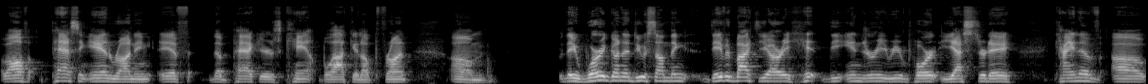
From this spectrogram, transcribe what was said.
off passing and running. If the Packers can't block it up front, um, they were going to do something. David Bakhtiari hit the injury report yesterday. Kind of, uh,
